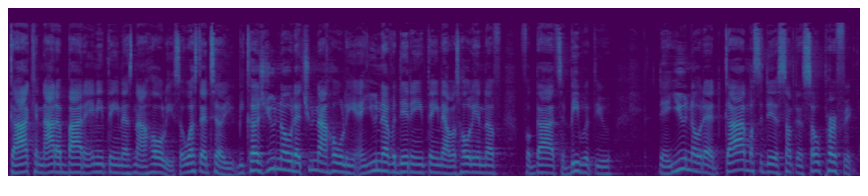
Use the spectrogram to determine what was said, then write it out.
God cannot abide in anything that's not holy. So what's that tell you? Because you know that you're not holy and you never did anything that was holy enough for God to be with you, then you know that God must have did something so perfect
